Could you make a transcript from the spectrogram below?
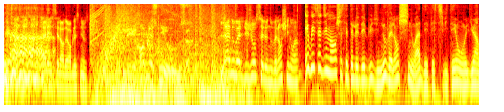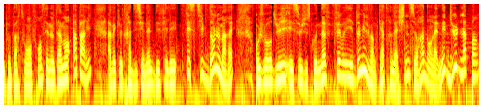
Allez, c'est l'heure des Robles News. Les Robles News. La nouvelle du jour, c'est le nouvel an chinois. Et oui, ce dimanche, c'était le début du Nouvel An chinois. Des festivités ont eu lieu un peu partout en France et notamment à Paris avec le traditionnel défilé festif dans le Marais. Aujourd'hui et ce jusqu'au 9 février 2024, la Chine sera dans l'année du lapin.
